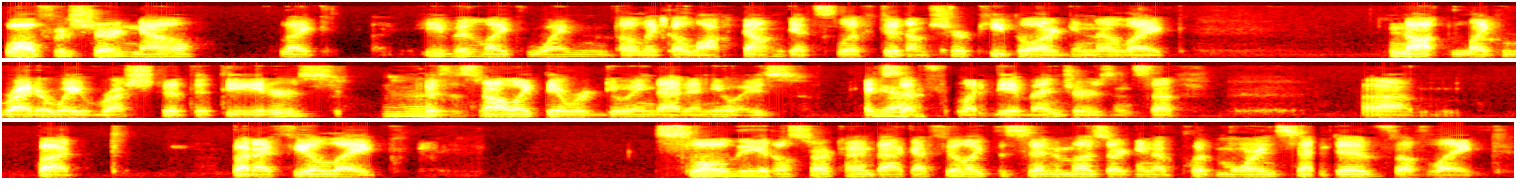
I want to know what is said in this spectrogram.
Well, for sure now, like even like when the like a lockdown gets lifted, I'm sure people are gonna like not like right away rush to the theaters Mhm. because it's not like they were doing that anyways, except for like the Avengers and stuff. Um, but but I feel like slowly it'll start coming back. I feel like the cinemas are gonna put more incentive of like.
